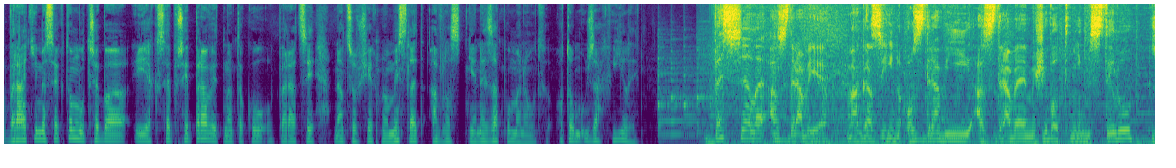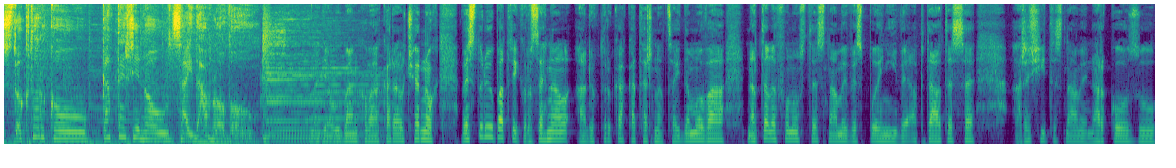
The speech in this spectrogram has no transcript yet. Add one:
Vrátíme se k tomu třeba, jak se připravit na takovou operaci, na co všechno myslet a vlastně nezapomenout. O tom už za chvíli. Vesele a zdravě. Magazín o zdraví a zdravém životním stylu s doktorkou Kateřinou Cajdhamlovou. Na Naděja Urbánková, Karel Černoch. Ve studiu Patrik Rosehnal a doktorka Kateřina Cajdamlová. Na telefonu jste s námi ve spojení vy a ptáte se a řešíte s námi narkózu,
